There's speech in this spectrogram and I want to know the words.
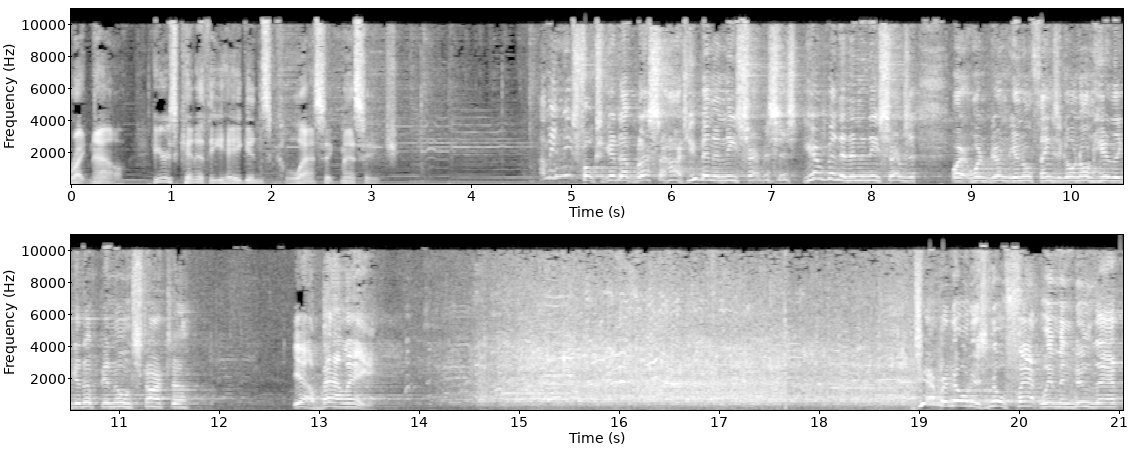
Right now, here's Kenneth E. Hagin's classic message. I mean, these folks get up, bless their hearts. You've been in these services? You ever been in any of these services where, when, you know, things are going on here, they get up, you know, and start to, yeah, ballet. Did you ever notice no fat women do that?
